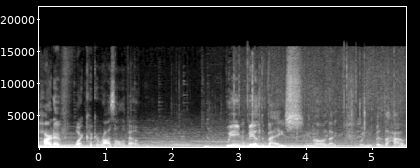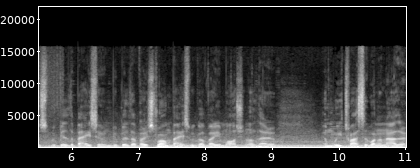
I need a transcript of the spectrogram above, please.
part of what Cook It Raw is all about. We build a base, you know, like when you build a house, we build a base and we build a very strong base. We got very emotional there and we trusted one another.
